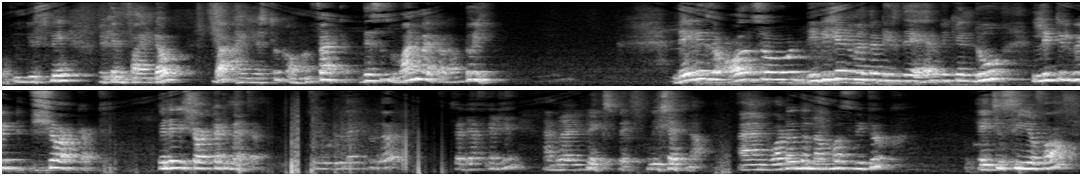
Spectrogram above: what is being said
In this way, we can find out the highest common factor. This is one method of doing. There is also division method is there. We can do little bit shortcut. In a shortcut method. So you would like to learn? So definitely I am ready to explain. We'll check now. And what are the numbers we took? HCF of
